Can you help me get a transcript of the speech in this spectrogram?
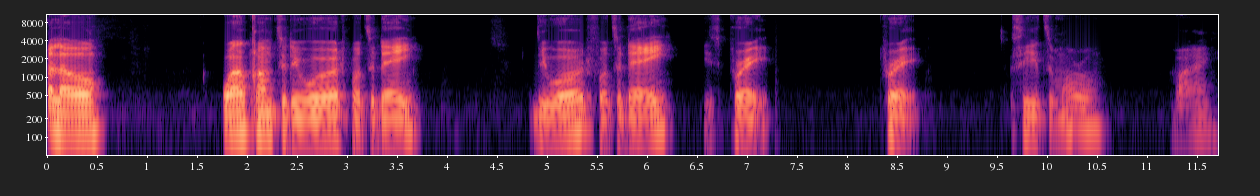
Hello, welcome to the word for today. The word for today is pray. Pray. See you tomorrow. Bye.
